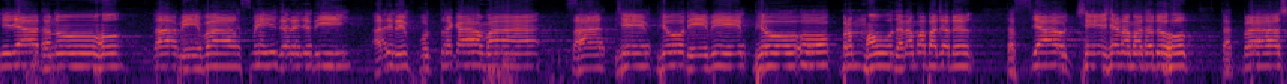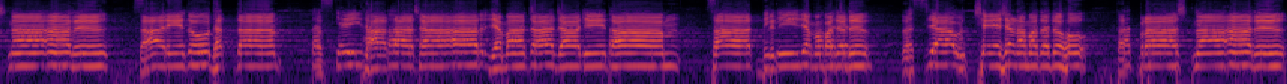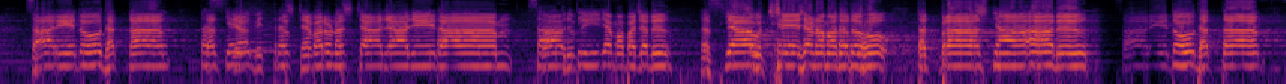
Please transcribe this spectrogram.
यज्ञजातनोः तामेवास्मै जनयति। अतिरिः साध्येभ्यो देवेभ्यो ब्रह्मोदरमपजत् तस्या उच्छेषणमददुः। तत्प्राश्नात्। सा रेतो धत्ता। तस्यै धाताचार्यमाचाजेताम् सा द्वितीयमपजत् तस्या उच्छेषणमददुः। तत्प्राश्नात्। धत्ता। तस्यै मित्रश्च वरुणश्चाजायेताम् सा तृतीयमपजत् तस्या उच्छेषणमददुः तत्प्राश्नात् सारेतो दत्त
